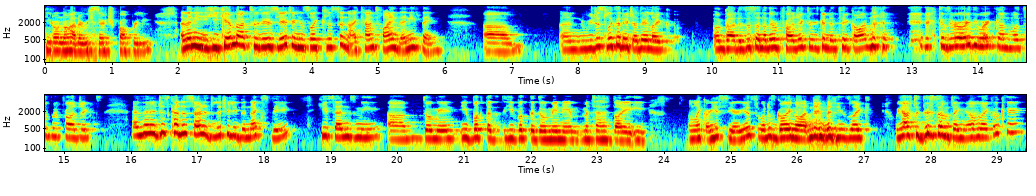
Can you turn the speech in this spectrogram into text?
You don't know how to research properly. And then he, he came back two days later. He's like, Listen, I can't find anything. Um, and we just looked at each other like, oh god is this another project we're going to take on because we're already working on multiple projects and then it just kind of started literally the next day he sends me um, domain he booked the he booked the domain name mentalhealth.ae i'm like are you serious what is going on and then he's like we have to do something i'm like okay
